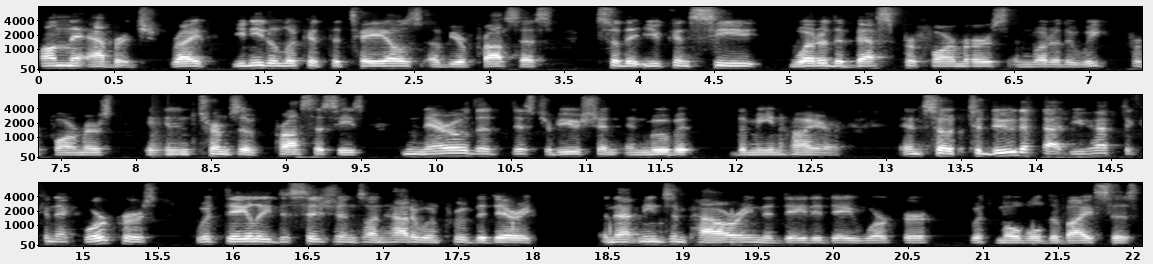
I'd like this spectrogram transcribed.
on the average, right? You need to look at the tails of your process so that you can see what are the best performers and what are the weak performers in terms of processes, narrow the distribution and move it the mean higher. And so to do that, you have to connect workers with daily decisions on how to improve the dairy. And that means empowering the day to day worker with mobile devices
